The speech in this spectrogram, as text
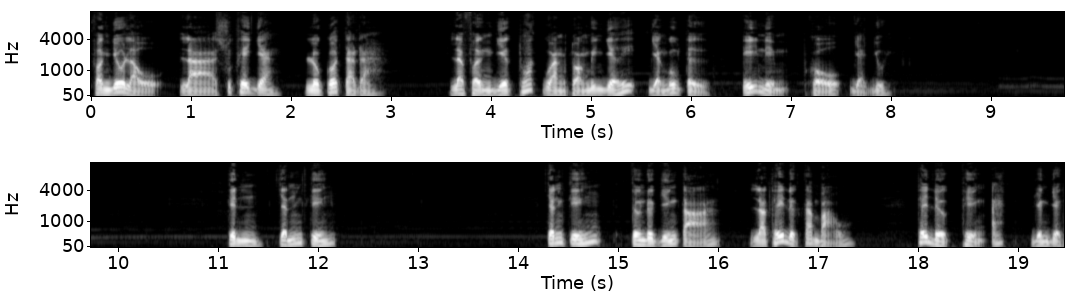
Phần vô lậu là xuất thế gian, Lokotara, là phần vượt thoát hoàn toàn biên giới và ngôn từ, ý niệm, khổ và vui. Kinh Chánh Kiến Chánh kiến thường được diễn tả là thấy được tam bảo, thấy được thiện ác, vân vân.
